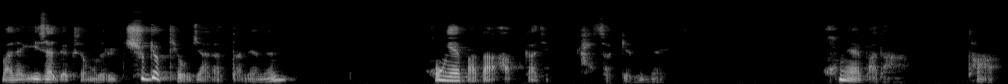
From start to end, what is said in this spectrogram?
만약 이스라엘 백성들을 추격해 오지 않았다면 홍해 바다 앞까지 갔었겠느냐. 홍해 바다. 다.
